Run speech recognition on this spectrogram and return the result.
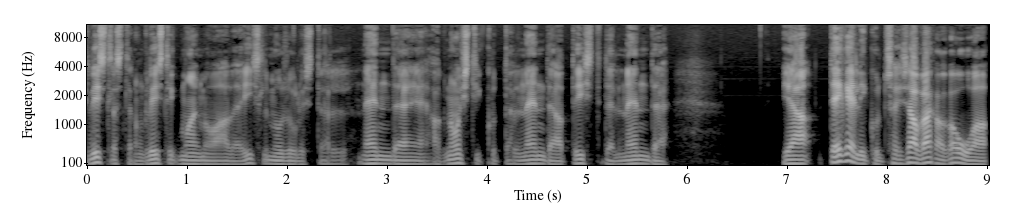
kristlastel on kristlik maailmavaade, islamiusulistel nende, agnostikutel nende, ateistidel nende. ja tegelikult sa ei saa väga kaua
